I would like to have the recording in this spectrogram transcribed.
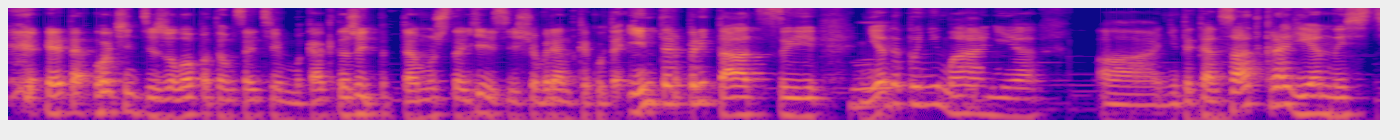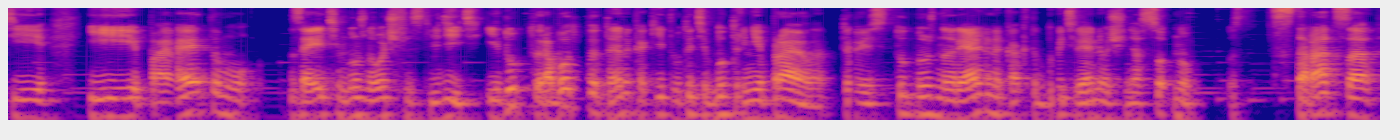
это очень тяжело потом с этим как-то жить, потому что есть еще вариант какой-то интерпретации, недопонимания, э, не до конца откровенности, и поэтому за этим нужно очень следить. И тут работают, наверное, какие-то вот эти внутренние правила. То есть тут нужно реально как-то быть реально очень осо... ну, стараться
